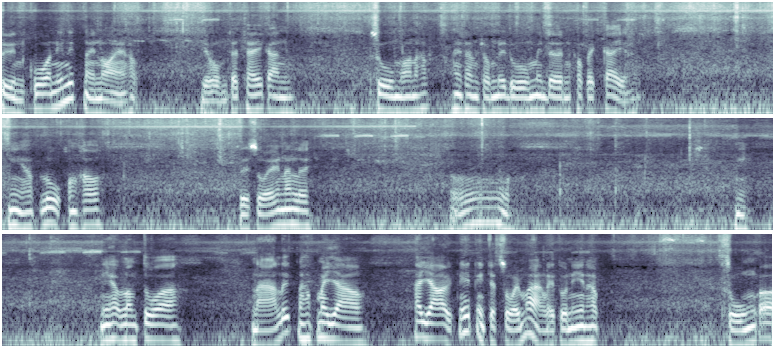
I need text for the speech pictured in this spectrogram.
ตื่นกลัวนิดๆหน่อยๆครับ เดี๋ยวผมจะใช้การซูมเอานะครับ ให้ท่านชมได้ดูไม่เดินเข้าไปใกล้ครับ นี่ครับ ลูกของเขาสวยๆทั้งนั้นเลย โอ้นี่ นี่ครับลำตัวหนาลึกนะครับ ไม่ยาว ถ้ายาวอีกนิดนี่จะสวยมากเลยตัวนี้นะครับ สูงก็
